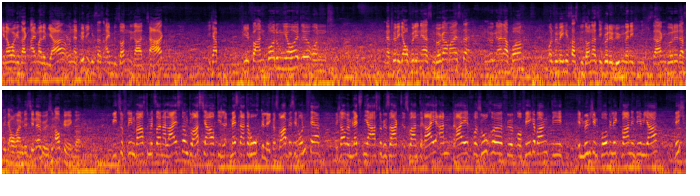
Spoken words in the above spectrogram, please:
genauer gesagt einmal im Jahr. Und natürlich ist das ein besonderer Tag. Ich habe viel Verantwortung hier heute und natürlich auch für den ersten Bürgermeister in irgendeiner Form. Und für mich ist das besonders. Ich würde lügen, wenn ich nicht sagen würde, dass ich auch ein bisschen nervös und aufgeregt war. Wie zufrieden warst du mit seiner Leistung? Du hast ja auch die Messlatte hochgelegt. Das war ein bisschen unfair. Ich glaube, im letzten Jahr hast du gesagt, es waren drei, an, drei Versuche für Frau Fegebank, die in München vorgelegt waren in dem Jahr. Nicht?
